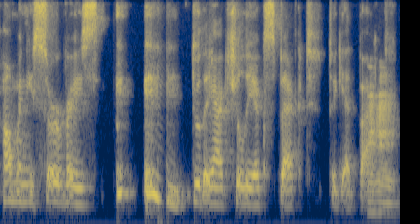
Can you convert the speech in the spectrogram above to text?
how many surveys do they actually expect to get back? Mm-hmm.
